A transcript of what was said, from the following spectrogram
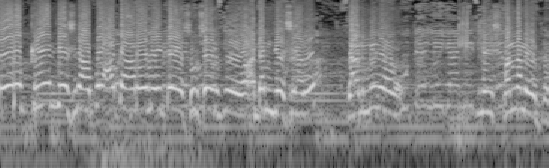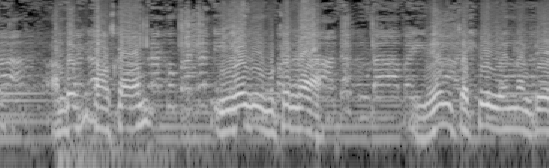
ఎవరో క్రియేట్ చేసిన అప్పు ఆ రోజు అయితే సూసైడ్ అటెంప్ట్ చేశారు. దాని మీద మీ స్పందన చెప్పండి. అందరికీ నమస్కారం. ఈరోజు ముఖ్యంగా నేను చెప్పేది ఏంటంటే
